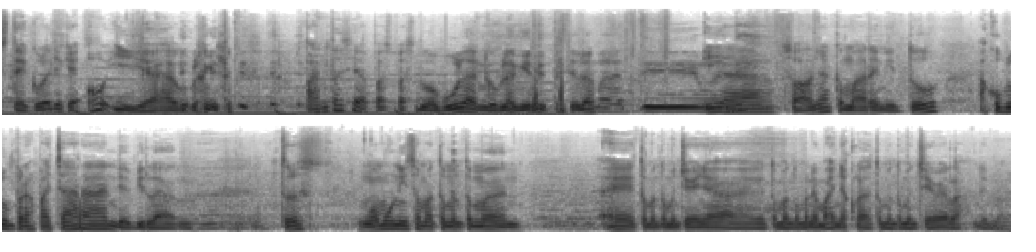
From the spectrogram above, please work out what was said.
stay cool aja kayak oh iya gue bilang gitu pantas ya pas pas dua bulan gue bilang gitu terus dia bilang mati. Iya, soalnya kemarin itu aku belum pernah pacaran dia bilang. Terus ngomong nih sama teman-teman. Eh teman-teman ceweknya, eh, teman-temannya banyak lah teman-teman cewek lah dia bilang.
